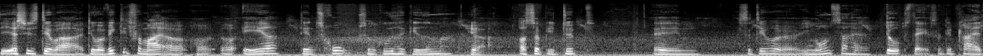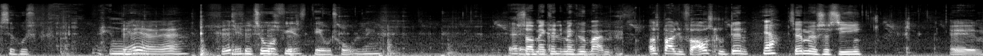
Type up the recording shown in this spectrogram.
det, jeg synes, det var, det var vigtigt for mig at, at, at ære den tro, som Gud har givet mig Ja. og så blive døbt. Øhm, så det var i morgen, så har jeg dåbsdag, så det plejer jeg altid at huske. Ja, ja, ja. Fedt, fedt, fedt, 82, fedt. det er utroligt, ikke? Så man kan, man kan jo bare, også bare lige få afsluttet den. Ja. Så kan man jo så sige, øh,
